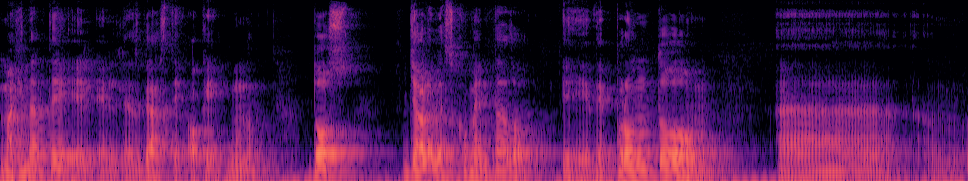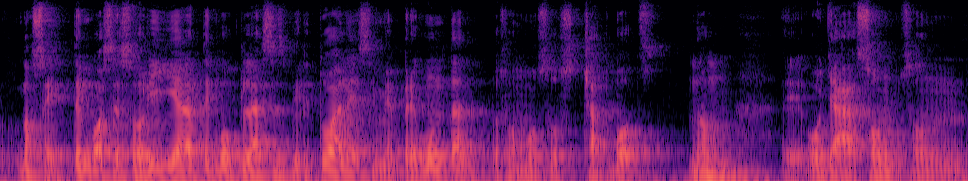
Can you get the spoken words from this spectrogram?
Imagínate el, el desgaste. Ok, uno. Dos, ya lo habías comentado, eh, de pronto, ah, no sé, tengo asesoría, tengo clases virtuales y me preguntan los famosos chatbots, ¿no? Eh, o ya son, son,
